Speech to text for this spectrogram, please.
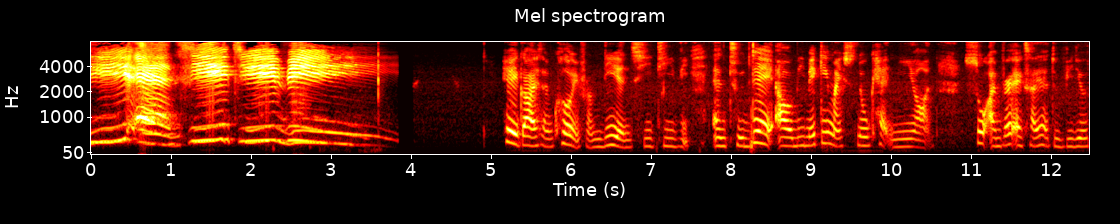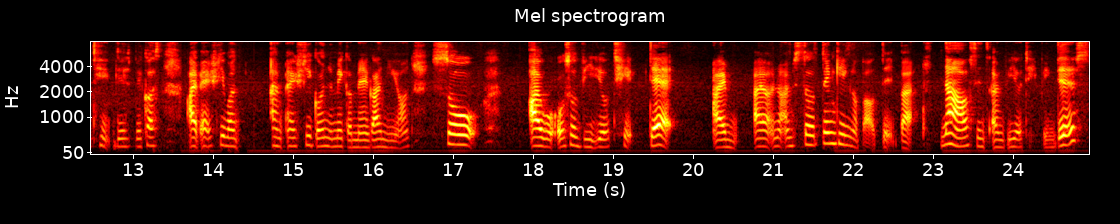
DNC TV Hey guys, I'm Chloe from DNC TV and today I'll be making my snowcat neon. So I'm very excited to videotape this because I'm actually want I'm actually going to make a mega neon. So I will also videotape that. I'm I I'm still thinking about it, but now since I'm videotaping this,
